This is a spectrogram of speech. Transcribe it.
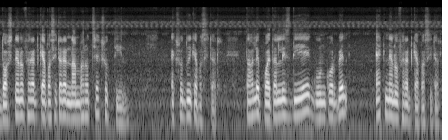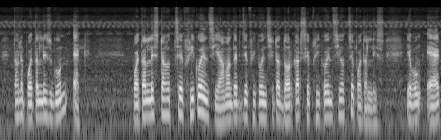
দশ ন্যানো ফেরাড ক্যাপাসিটারের নাম্বার হচ্ছে একশো তিন। একশো দুই ক্যাপাসিটার তাহলে পঁয়তাল্লিশ দিয়ে গুণ করবেন এক ন্যানো ফেরাড ক্যাপাসিটার তাহলে পঁয়তাল্লিশ গুণ এক। পঁয়তাল্লিশটা হচ্ছে ফ্রিকোয়েন্সি আমাদের যে ফ্রিকোয়েন্সিটা দরকার, সে ফ্রিকোয়েন্সি হচ্ছে পঁয়তাল্লিশ। এবং এক,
